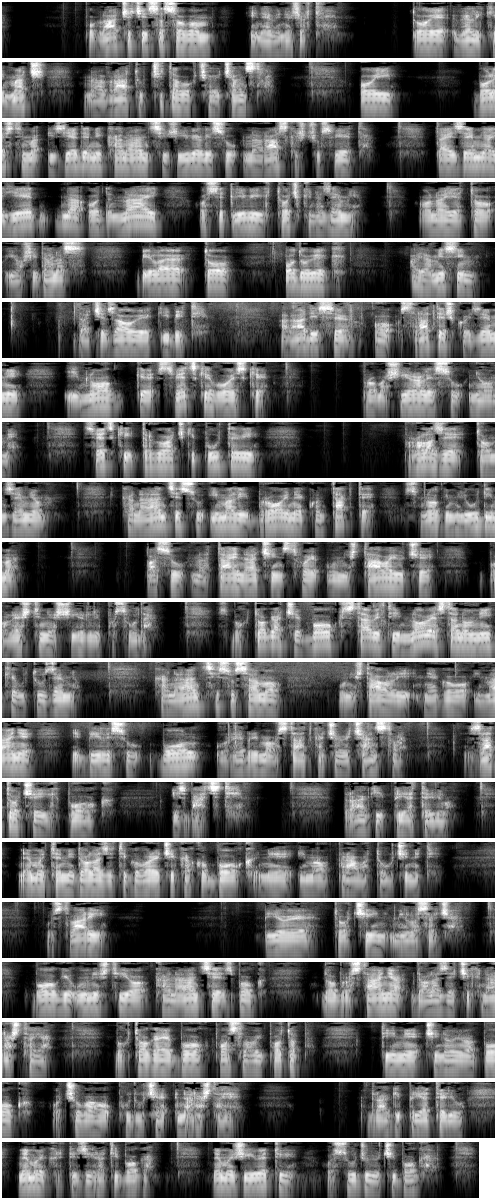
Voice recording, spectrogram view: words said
povlačeći sa sobom i nevine žrtve. To je veliki mač na vratu čitavog čovječanstva. Ovi bolestima izjedeni kananci živjeli su na raskršću svijeta. Ta je zemlja jedna od najosjetljivijih točki na zemlji. Ona je to još i danas. Bila je to oduvijek, a ja mislim da će zauvijek i biti. Radi se o strateškoj zemlji i mnoge svjetske vojske promaširale su njome. Svjetski trgovački putevi prolaze tom zemljom. Kanaanci su imali brojne kontakte s mnogim ljudima, pa su na taj način svoje uništavajuće boleštine širili posvuda. Zbog toga će Bog staviti nove stanovnike u tu zemlju. Kanaanci su samo uništavali njegovo imanje i bili su bol u rebrima ostatka čovečanstva. Zato će ih Bog izbaciti. Dragi prijatelju, nemojte mi dolaziti govoreći kako Bog nije imao pravo to učiniti. U stvari, bio je to čin milosrđa. Bog je uništio Kanaance zbog dobrostanja dolazećih naraštaja. Zbog toga je Bog poslao i potop. Tim je činovima Bog očuvao buduće naraštaje. Dragi prijatelju, nemoj kritizirati Boga. Nemoj živjeti osuđujući Boga.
